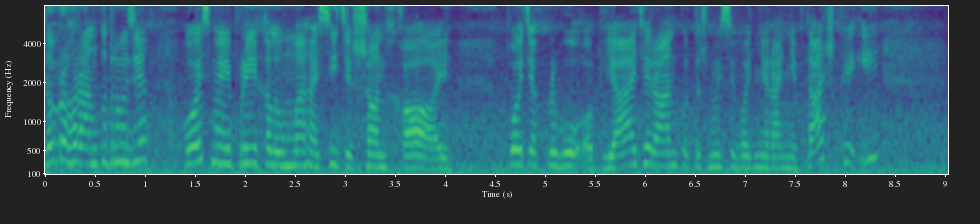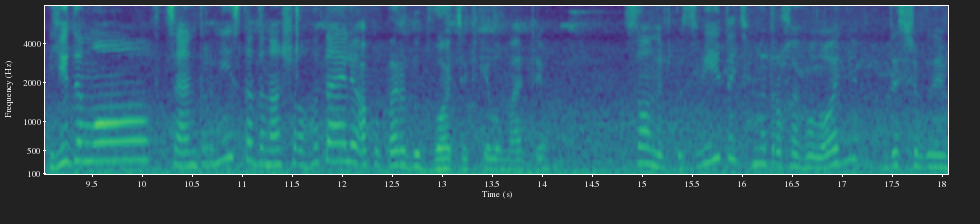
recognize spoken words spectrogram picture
ранку, друзі. Ось ми і приїхали в Мега-Сіті Шанхай. Потяг прибув о 5 ранку, тож ми сьогодні ранні пташки і їдемо в центр міста до нашого готелю, а попереду 20 кілометрів. Сонечко світить, ми трохи голодні. Десь ще будемо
